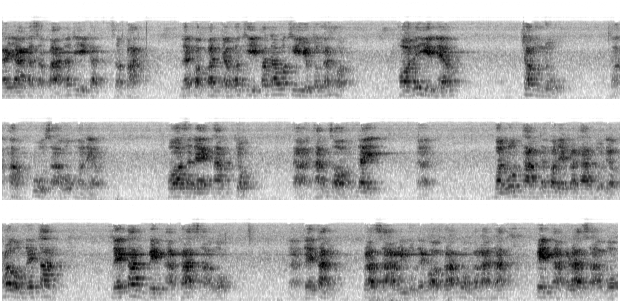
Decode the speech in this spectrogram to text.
กายากัสปะนาทีกัสปะและก็ปัญจวัคคีย์ปัญจวัคคีย์อยู่ตรงนั้นหมด พอได้ยินแล้วจ้องดูว่าอ้าวผู้สาวกมาแล้ว พอแสดงธรรมจบ ทั้งสองได้บรรลุธรรมแล้วก็ได้ประทานบทแล้ว พระองค์ได้ตั้งได้ตั้งเป็นอัครสาวกได้ตั้งพระสารีบุตรและก็พระโมคคัลลานะเป็นอัครสาวก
